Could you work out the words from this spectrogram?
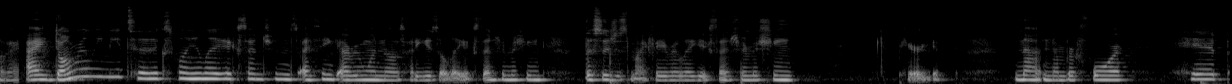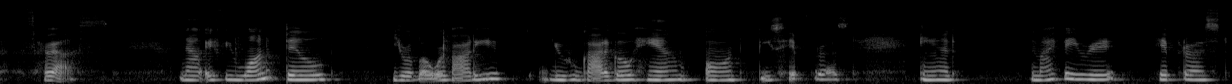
Okay, I don't really need to explain leg extensions. I think everyone knows how to use a leg extension machine. This is just my favorite leg extension machine. Period. Now, number four, hip thrust. Now, if you want to build your lower body, you gotta go ham on these hip thrusts. And my favorite hip thrust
